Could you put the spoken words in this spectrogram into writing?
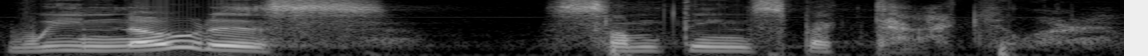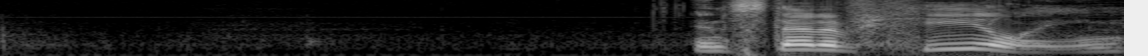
We notice something spectacular. Instead of healing,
